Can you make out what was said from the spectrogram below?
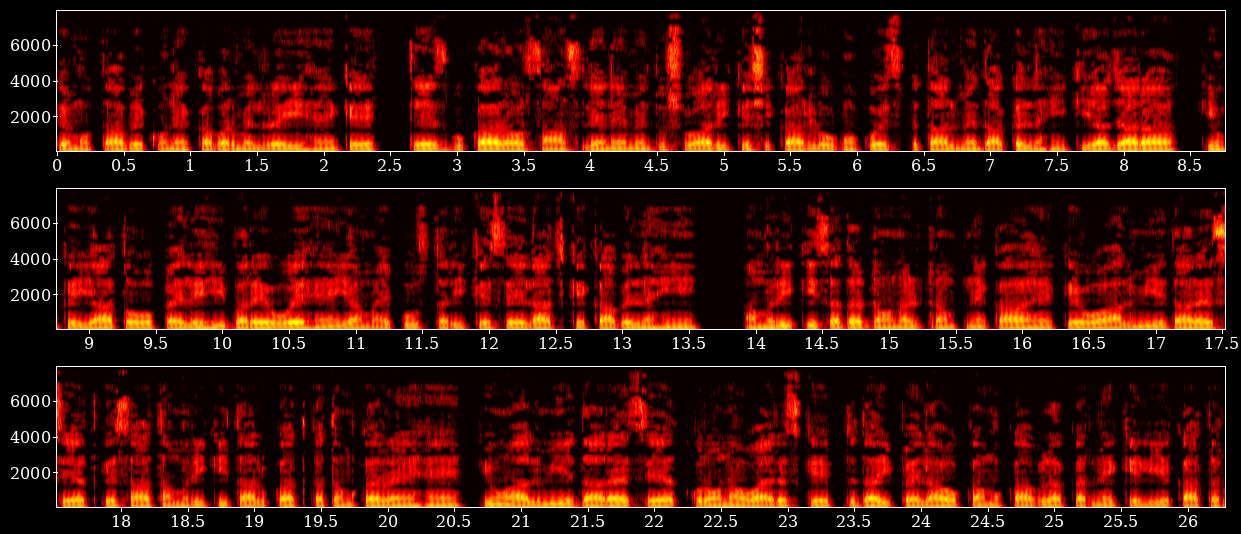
के मुताबिक उन्हें खबर मिल रही है कि तेज बुखार और सांस लेने में दुश्वारी के शिकार लोगों को अस्पताल में दाखिल नहीं किया जा रहा, क्योंकि या तो वो पहले ही भरे हुए हैं या महफूज तरीके से इलाज के काबिल नहीं। अमरीकी सदर डोनाल्ड ट्रंप ने कहा है कि वो आलमी इदारा सेहत के साथ अमरीकी ताल्लुकात ख़त्म कर रहे हैं। क्यों आलमी इदारा सेहत कोरोना वायरस के इब्तदाई फैलाव का मुकाबला करने के लिए कातर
